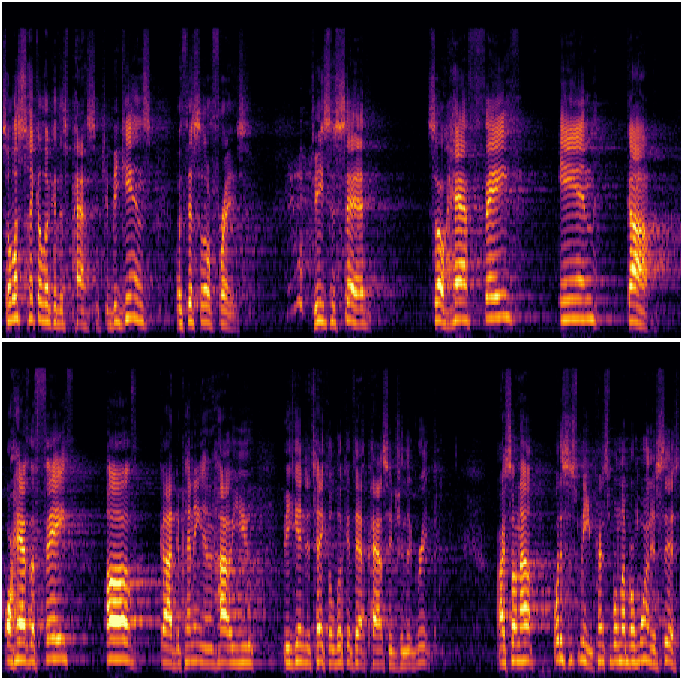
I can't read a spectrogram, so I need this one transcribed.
So let's take a look at this passage. It begins with this little phrase. Jesus said, So have faith in God, or have the faith of God, depending on how you begin to take a look at that passage in the Greek. All right, so now what does this mean? Principle number one is this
